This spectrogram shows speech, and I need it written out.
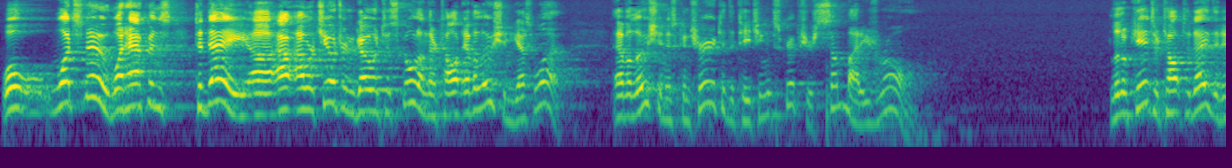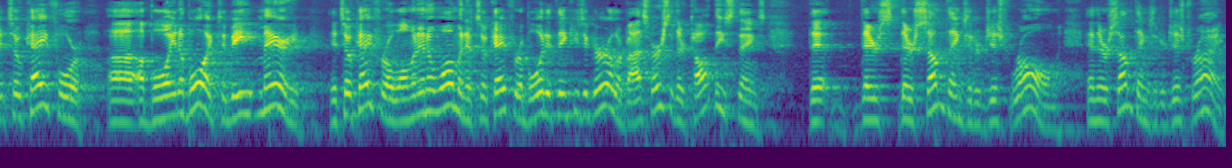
Well, what's new? What happens today? Uh, our, our children go into school and they're taught evolution. Guess what? Evolution is contrary to the teaching of Scripture. Somebody's wrong. Little kids are taught today that it's okay for uh, a boy and a boy to be married. It's okay for a woman and a woman. It's okay for a boy to think he's a girl or vice versa. They're taught these things. That there's there's some things that are just wrong and there are some things that are just right.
